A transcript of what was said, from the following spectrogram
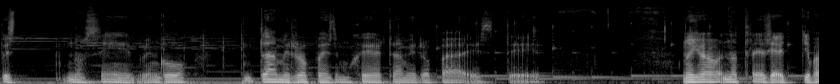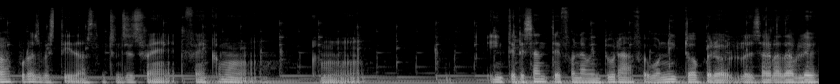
pues no sé vengo toda mi ropa es de mujer, toda mi ropa, este, no llevaba, no traía, llevaba puros vestidos, entonces fue, fue como interesante, fue una aventura, fue bonito, pero lo desagradable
